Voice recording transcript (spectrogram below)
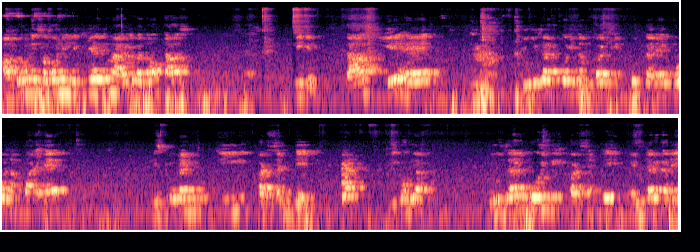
आप लोगों ने लिया है तो मैं आगे बताऊँ टास्क ठीक है टास्क ये है यूज़र कोई नंबर इनपुट करे, वो नंबर है स्टूडेंट की परसेंटेज ठीक हो गया? यूज़र कोई भी परसेंटेज एंटर करे,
